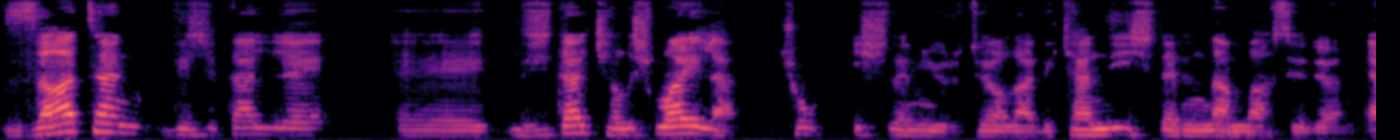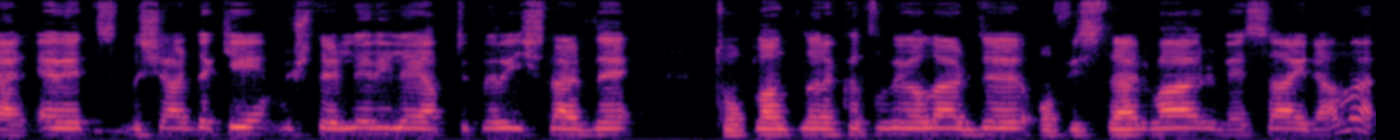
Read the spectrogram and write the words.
zaten dijitalle e, dijital çalışmayla çok işlerini yürütüyorlardı. Kendi işlerinden bahsediyorum. Yani evet dışarıdaki müşterileriyle yaptıkları işlerde toplantılara katılıyorlardı. Ofisler var vesaire ama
